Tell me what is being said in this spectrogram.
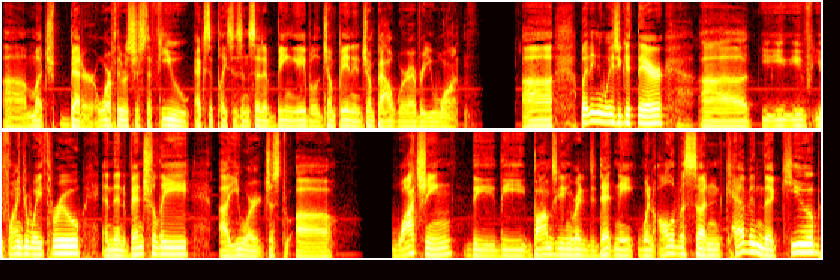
uh, much better. Or if there was just a few exit places instead of being able to jump in and jump out wherever you want. Uh, but anyways, you get there, uh, you, you you find your way through, and then eventually, uh, you are just uh watching the the bombs getting ready to detonate when all of a sudden Kevin the Cube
